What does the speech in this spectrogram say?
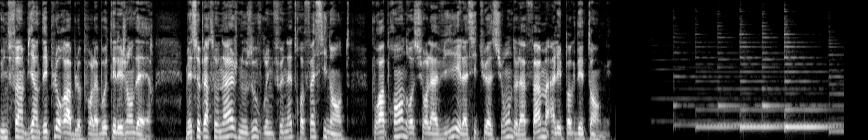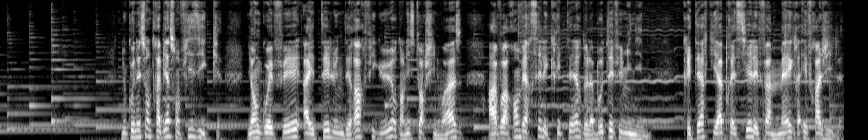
Une fin bien déplorable pour la beauté légendaire, mais ce personnage nous ouvre une fenêtre fascinante pour apprendre sur la vie et la situation de la femme à l'époque des Tang. Nous connaissons très bien son physique. Yang Guifei a été l'une des rares figures dans l'histoire chinoise à avoir renversé les critères de la beauté féminine, critères qui appréciaient les femmes maigres et fragiles.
